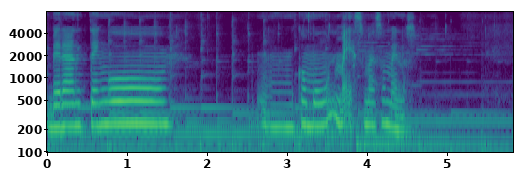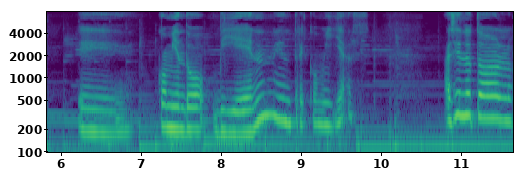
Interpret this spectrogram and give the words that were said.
Verán, tengo mm, como un mes más o menos eh, comiendo bien, entre comillas, haciendo todo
